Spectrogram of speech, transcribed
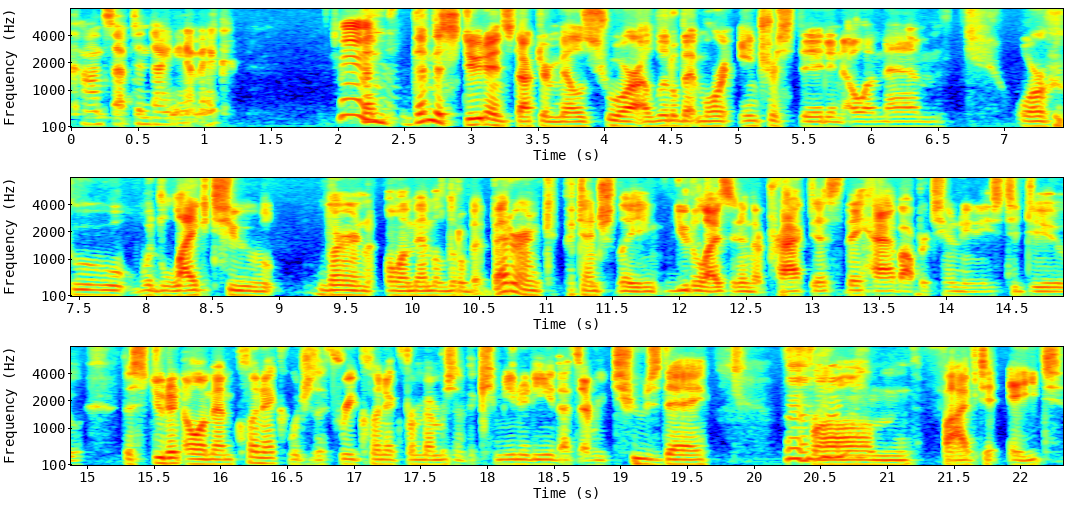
concept and dynamic. Hmm. Then, then the students, Dr. Mills, who are a little bit more interested in OMM or who would like to learn OMM a little bit better and potentially utilize it in their practice, they have opportunities to do the Student OMM Clinic, which is a free clinic for members of the community. That's every Tuesday mm-hmm. from 5 to 8.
